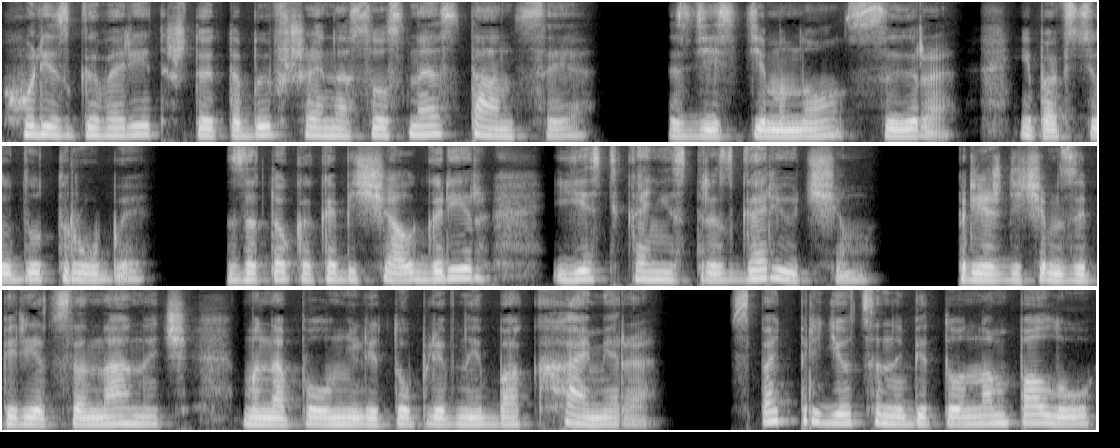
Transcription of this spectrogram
Холлис говорит, что это бывшая насосная станция. Здесь темно, сыро и повсюду трубы. Зато, как обещал Грир, есть канистры с горючим. Прежде чем запереться на ночь, мы наполнили топливный бак Хаммера. Спать придется на бетонном полу,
